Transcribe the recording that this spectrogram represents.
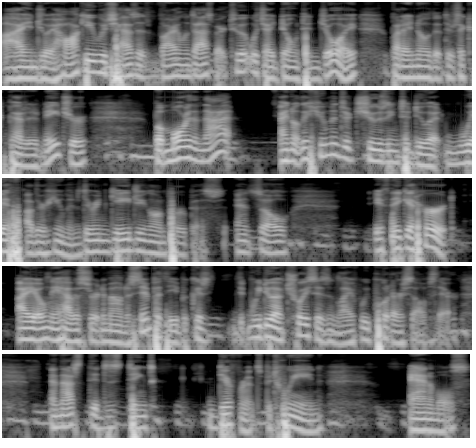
I enjoy hockey, which has its violent aspect to it, which I don't enjoy, but I know that there's a competitive nature. But more than that, I know the humans are choosing to do it with other humans. They're engaging on purpose. And so if they get hurt, I only have a certain amount of sympathy because we do have choices in life. We put ourselves there. And that's the distinct difference between animals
